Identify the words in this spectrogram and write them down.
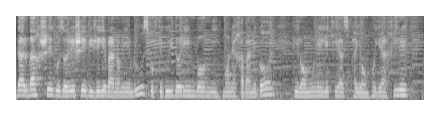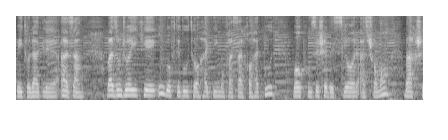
در بخش گزارش ویژه برنامه امروز گفتگویی داریم با میهمان خبرنگار پیرامون یکی از پیام های اخیر بیت اعظم. و از اونجایی که این گفتگو تا حدی مفصل خواهد بود با پوزش بسیار از شما بخش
